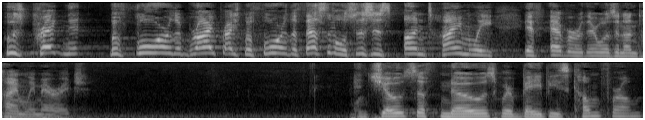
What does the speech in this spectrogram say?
who's pregnant before the bride price, before the festival. So this is untimely, if ever there was an untimely marriage. And Joseph knows where babies come from.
